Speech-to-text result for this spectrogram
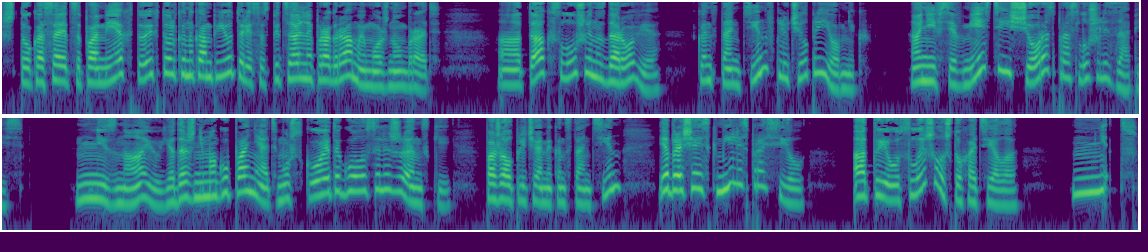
Что касается помех, то их только на компьютере со специальной программой можно убрать. А так слушай на здоровье. Константин включил приемник. Они все вместе еще раз прослушали запись. «Не знаю, я даже не могу понять, мужской это голос или женский», — пожал плечами Константин и, обращаясь к Миле, спросил, «А ты услышал, что хотела?» «Нет»,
